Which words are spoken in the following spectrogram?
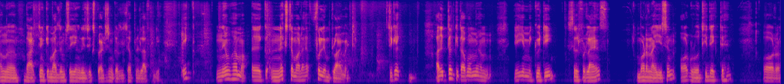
भारतीयों के माध्यम से ही अंग्रेज़ एक्सप्लाइटेशन करते थे अपने लाभ के लिए। एक न्यू हम, एक नेक्स्ट हमारा है फुल एम्प्लॉयमेंट ठीक है? अधिकतर किताबों में हम यही हम इक्विटी सेल्फ रिलायंस मॉडर्नाइजेशन और ग्रोथ ही देखते हैं। और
